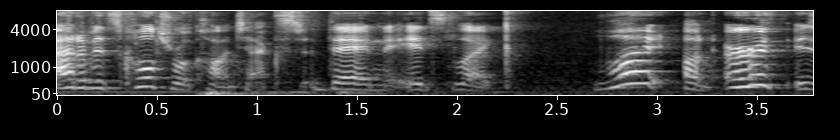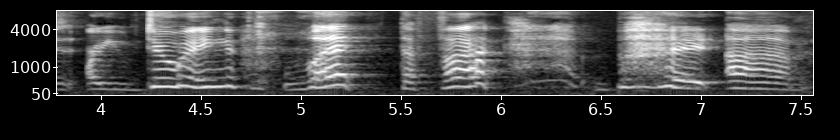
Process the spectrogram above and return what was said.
out of its cultural context, then it's like what on earth is are you doing? What the fuck? But um,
